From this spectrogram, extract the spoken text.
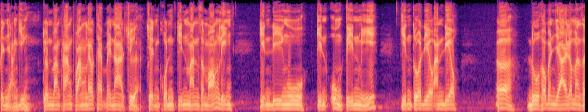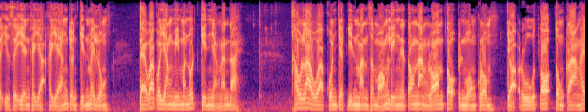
เป็นอย่างยิ่ง จนบางครั้งฟังแล้วแทบไม่น่าเชื่อ เช่นคนกินมันสมองลิง กินดีงู กินอุ้งตีนหมี กินตัวเดียวอันเดียว เออ ดูเขาบรรยายแล้วมันสะอิดสะเอียนขยะขยงจนกินไม่ลง แต่ว่าก็ยังมีมนุษย์กินอย่างนั้นได้เขาเล่าว่าคนจะกินมันสมองลิงเนี่ยต้องนั่งล้อมโต๊ะเป็นวงกลม เจาะรูโต๊ะตรงกลางให้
